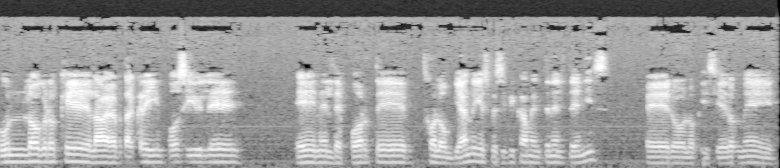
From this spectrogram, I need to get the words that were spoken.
un logro que la verdad creí imposible en el deporte colombiano y específicamente en el tenis, pero lo que hicieron me,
